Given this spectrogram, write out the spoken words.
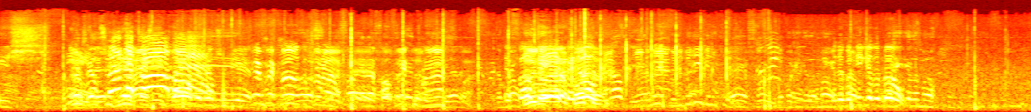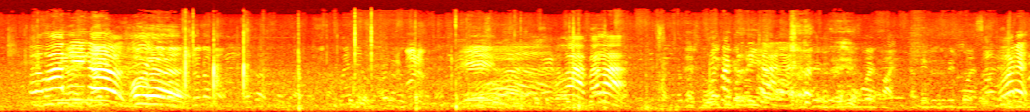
Manda bola! É, foi falta, caralho. Era falta mesmo. É Ali falta, não era é penal. falta. É, foi, da barriga da mão. Da barriga da mão. Barriga da mão. Vai lá, meninos! Ora! Vai lá, vai lá! Não é para acreditar, é? Bora!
